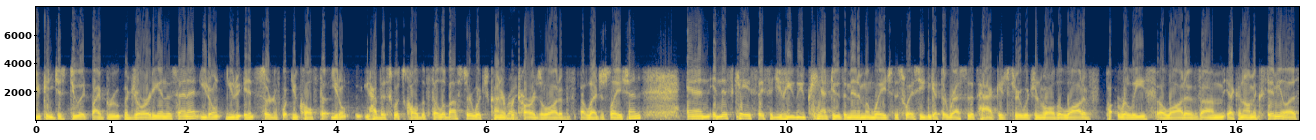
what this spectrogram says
you can just do it by brute majority in the Senate. You don't you it's sort of what you call you don't you have this what's called the filibuster, which kind of right. retards a lot of uh, legislation. And in this case, they said you, you can't do the minimum wage this way. So you can get the rest of the package through, which involved a lot of relief, a lot of um, economic stimulus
